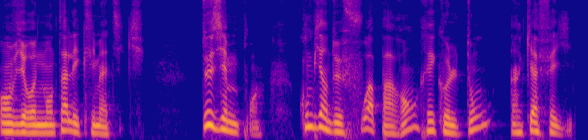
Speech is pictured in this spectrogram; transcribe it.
environnementales et climatiques. Deuxième point, combien de fois par an récolte-t-on un caféier?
